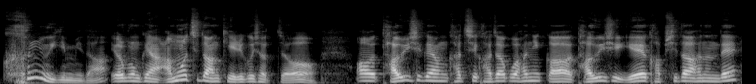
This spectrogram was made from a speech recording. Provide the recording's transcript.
큰 위기입니다. 여러분 그냥 아무렇지도 않게 읽으셨죠. 어, 다윗이 그냥 같이 가자고 하니까 다윗이 예 갑시다 하는데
